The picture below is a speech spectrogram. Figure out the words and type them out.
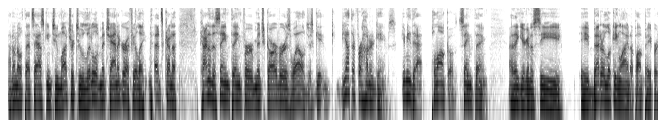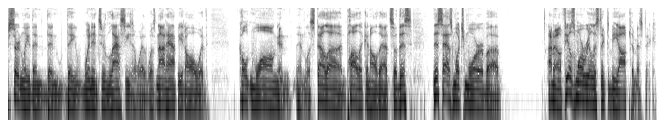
I don't know if that's asking too much or too little of Mitch Haniger. I feel like that's kind of kind of the same thing for Mitch Garver as well. Just get be out there for hundred games. Give me that. Polanco, same thing. I think you're going to see a better looking lineup on paper, certainly than than they went into last season with. Was not happy at all with Kolten Wong and and La Stella and Pollock and all that. So this this has much more of a I don't know, it feels more realistic to be optimistic.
